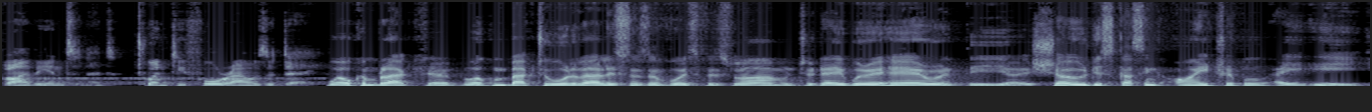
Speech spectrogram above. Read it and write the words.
via the internet 24 hours a day. Welcome back, uh, welcome back to all of our listeners on Voice of Islam. And today we're here at the uh, show discussing IAAAE,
